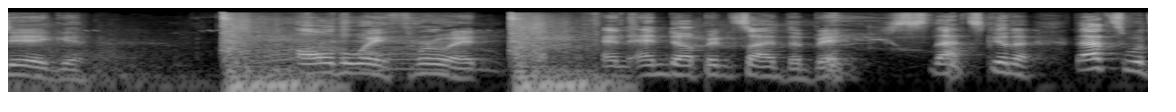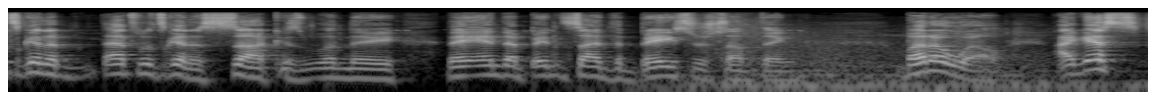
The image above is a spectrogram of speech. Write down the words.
dig all the way through it and end up inside the base. That's gonna that's what's gonna that's what's gonna suck is when they they end up inside the base or something. But oh well. I guess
